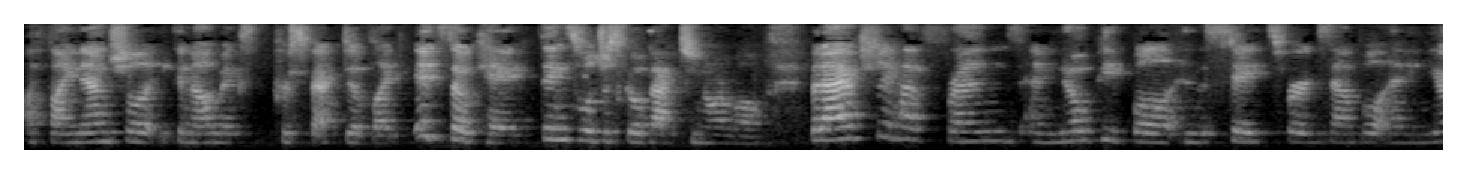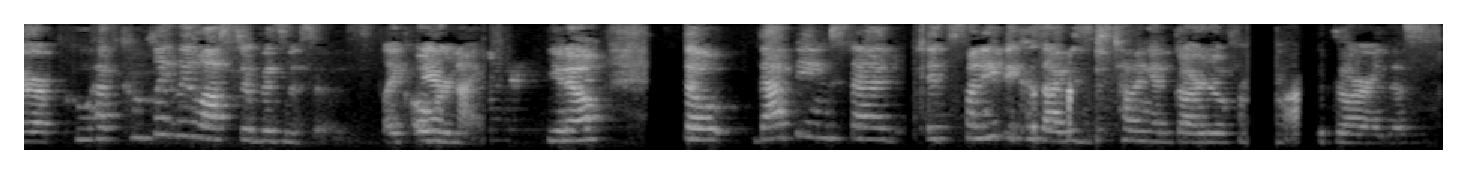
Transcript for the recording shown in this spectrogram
a financial economics perspective, like it's okay, things will just go back to normal. But I actually have friends and know people in the States, for example, and in Europe who have completely lost their businesses, like overnight, yeah. you know? So that being said, it's funny because I was just telling Edgardo from Azara this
